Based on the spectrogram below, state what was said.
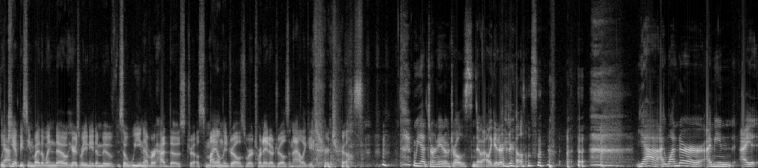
We yeah. can't be seen by the window. Here's where you need to move. So we never had those drills. My only drills were tornado drills and alligator drills. we had tornado drills, no alligator drills. yeah, I wonder. I mean, I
